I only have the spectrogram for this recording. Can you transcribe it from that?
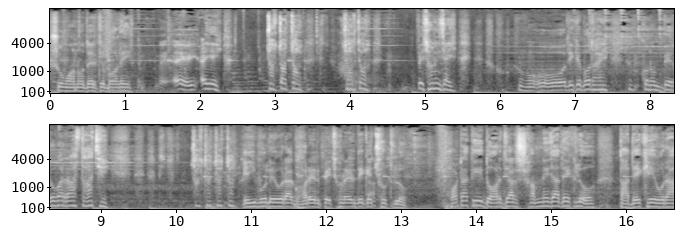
সুমন ওদেরকে বলে এই এই এই, চল চল চল চল চল পেছনে যাই। ও- ওদিকে বোধ হয় কোনো বেরোবার রাস্তা আছে। চল চল চল চল। এই বলে ওরা ঘরের পেছনের দিকে ছুটল। হঠাৎই দরজার সামনে যা দেখলো তা দেখে ওরা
